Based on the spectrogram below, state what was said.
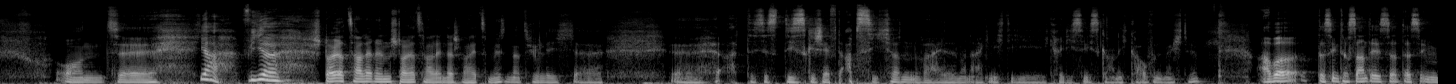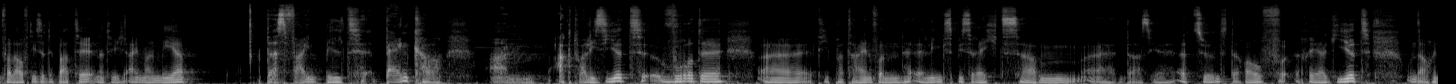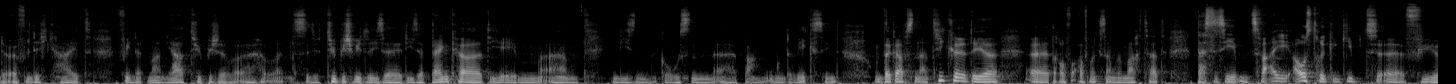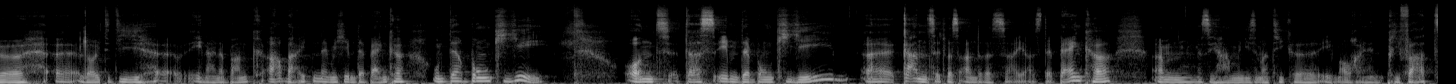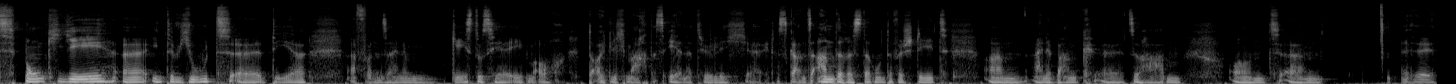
und äh, ja, wir Steuerzahlerinnen und Steuerzahler in der Schweiz müssen natürlich äh, äh, dieses, dieses Geschäft absichern, weil man eigentlich die Credit Suisse gar nicht kaufen möchte. Aber das Interessante ist, dass im Verlauf dieser Debatte natürlich einmal mehr das Feindbild Banker ähm, aktualisiert wurde. Äh, die Parteien von links bis rechts haben äh, da sehr erzürnt darauf reagiert und auch in der Öffentlichkeit findet man ja typische, äh, typisch wieder diese, diese Banker, die eben ähm, in diesen großen Banken unterwegs sind. Und da gab es einen Artikel, der darauf aufmerksam gemacht hat, dass es eben zwei Ausdrücke gibt für Leute, die in einer Bank arbeiten, nämlich eben der Banker und der Banquier und dass eben der Bankier äh, ganz etwas anderes sei als der Banker. Ähm, Sie haben in diesem Artikel eben auch einen Privatbankier äh, interviewt, äh, der von seinem Gestus her eben auch deutlich macht, dass er natürlich äh, etwas ganz anderes darunter versteht, ähm, eine Bank äh, zu haben. Und ähm, äh,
